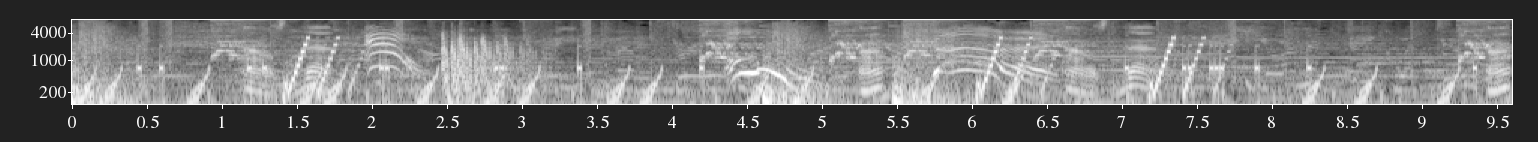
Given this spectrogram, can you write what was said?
How's that? Ow! Oh! Huh? Good! How's that? Huh?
